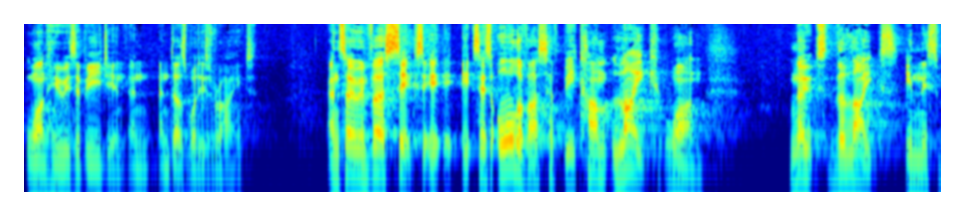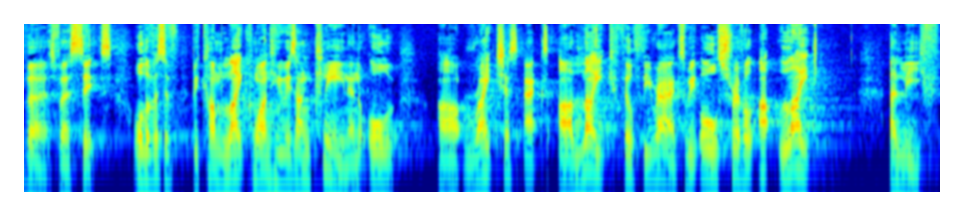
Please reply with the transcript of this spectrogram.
one who is obedient and, and does what is right. And so in verse 6, it, it, it says, All of us have become like one. Note the likes in this verse, verse 6. All of us have become like one who is unclean, and all our righteous acts are like filthy rags. We all shrivel up like a leaf,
